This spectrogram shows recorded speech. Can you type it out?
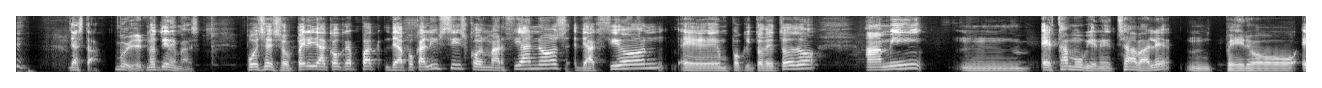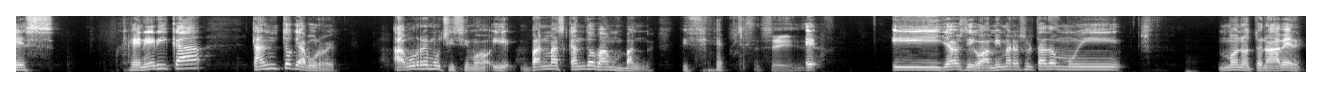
Ya está, Muy bien. no tiene más. Pues eso, peli de, apocalipsis con marcianos, de acción, eh, un poquito de todo. A mí mm, está muy bien hecha, ¿vale? Mm, Pero es genérica tanto que aburre. Aburre muchísimo. Y van mascando bang bang. Dice. Sí. Eh, Y ya os digo, a mí me ha resultado muy. monótona. A ver,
